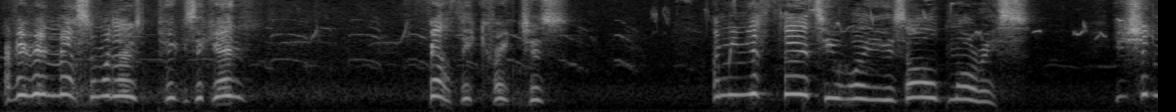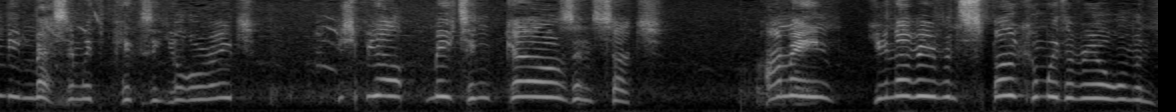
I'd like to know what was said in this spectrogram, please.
Have you been messing with those pigs again? Filthy creatures. I mean, you're 31 years old, Morris. You shouldn't be messing with pigs at your age. You should be out meeting girls and such. I mean, you've never even spoken with a real woman.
